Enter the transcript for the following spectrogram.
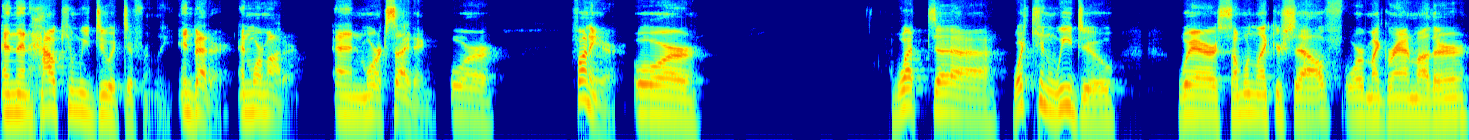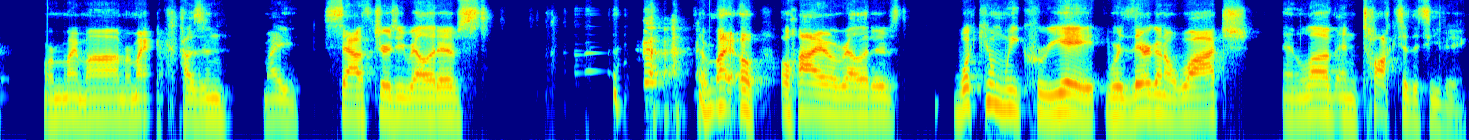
And then how can we do it differently and better and more modern and more exciting or funnier or what uh, what can we do where someone like yourself or my grandmother or my mom or my cousin my south jersey relatives my oh, ohio relatives what can we create where they're going to watch and love and talk to the tv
